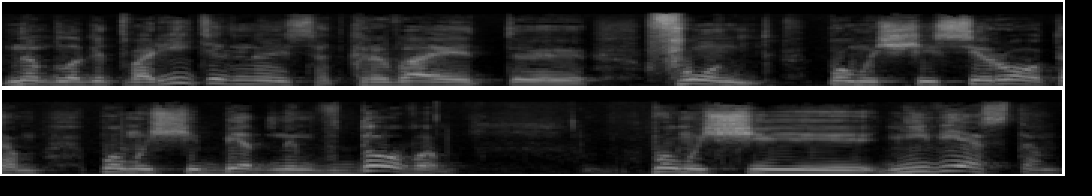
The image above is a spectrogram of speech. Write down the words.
на благотворительность, открывает э, фонд помощи сиротам, помощи бедным вдовам, помощи невестам.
